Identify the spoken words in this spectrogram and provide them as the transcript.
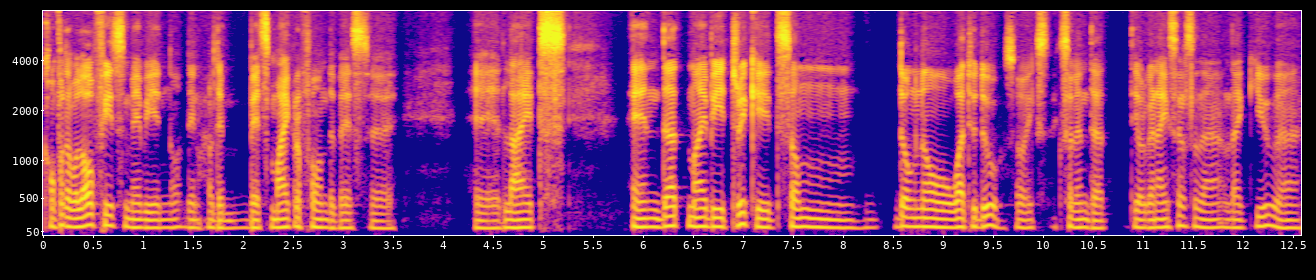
comfortable office, maybe not they don't have the best microphone, the best uh, uh lights, and that might be tricky. Some don't know what to do. So it's excellent that the organizers uh, like you uh,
